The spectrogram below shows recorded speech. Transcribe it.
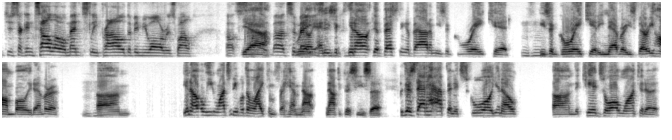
just, I can tell how immensely proud of him you are as well. That's yeah, that's, that's amazing. Really. And he's, a, you know, the best thing about him, he's a great kid. Mm-hmm. He's a great kid. He never, he's very humble. He never, mm-hmm. um, you know, he wants people to like him for him, not not because he's a because that happened at school. You know, um, the kids all wanted to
